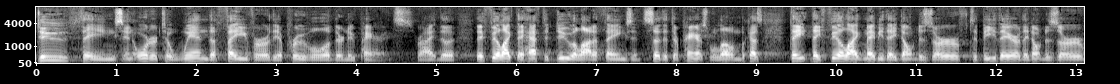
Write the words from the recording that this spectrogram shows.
do things in order to win the favor or the approval of their new parents, right? The, they feel like they have to do a lot of things so that their parents will love them because they, they feel like maybe they don't deserve to be there. They don't deserve,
